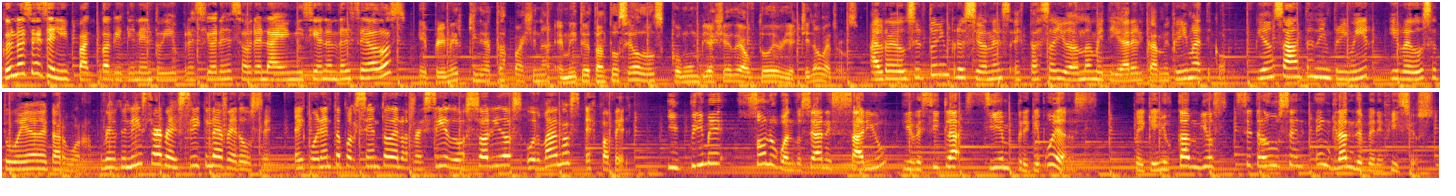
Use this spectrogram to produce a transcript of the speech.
¿Conoces el impacto que tienen tus impresiones sobre las emisiones del CO2? Imprimir 500 páginas emite tanto CO2 como un viaje de auto de 10 kilómetros. Al reducir tus impresiones estás ayudando a mitigar el cambio climático. Piensa antes de imprimir y reduce tu huella de carbono. Reutiliza, recicla, y reduce. El 40% de los residuos sólidos urbanos es papel. Imprime solo cuando sea necesario y recicla siempre que puedas. Pequeños cambios se traducen en grandes beneficios.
